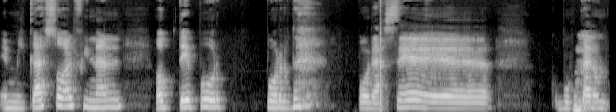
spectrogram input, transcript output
En mi caso, al final, opté por, por, por hacer, buscar un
